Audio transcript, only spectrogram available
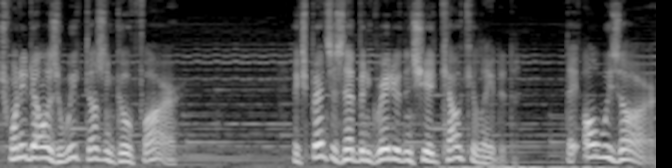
Twenty dollars a week doesn't go far. Expenses had been greater than she had calculated. They always are.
